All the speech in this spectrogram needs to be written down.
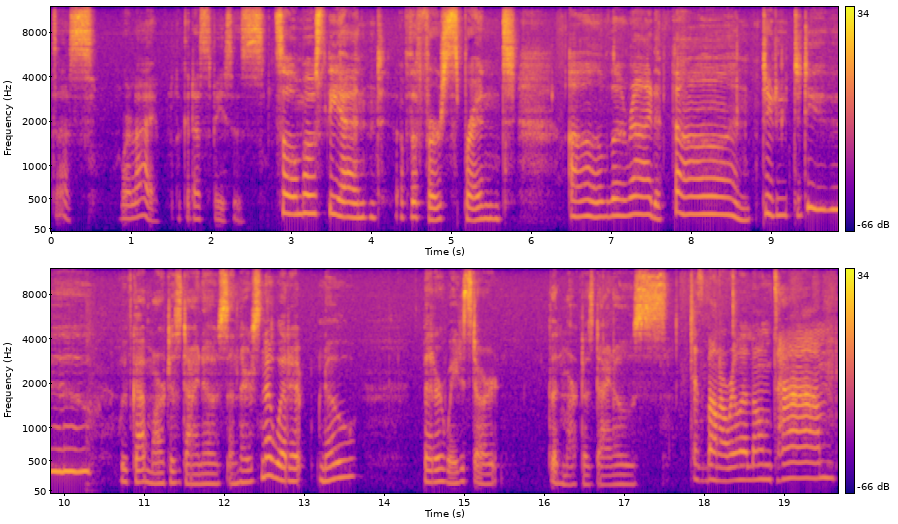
It's us. We're live. Look at us faces. It's almost the end of the first sprint of the write-a-thon. Do do do do. We've got Marta's Dinos, and there's no better, no better way to start than Marta's Dinos. It's been a really long time.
